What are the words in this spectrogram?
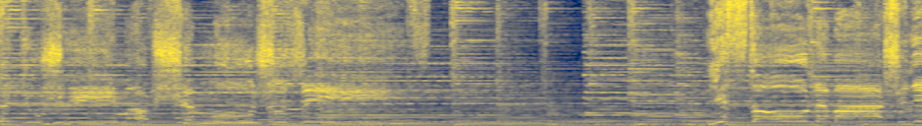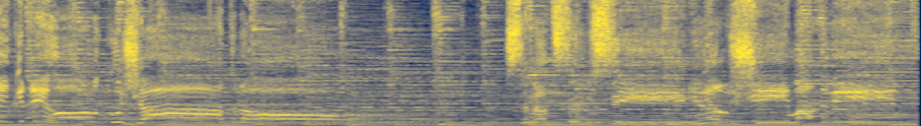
Teď už vím a všem můžu říct, jistou nemáš nikdy holku žádnou, snad jsem si měl všímat víc.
